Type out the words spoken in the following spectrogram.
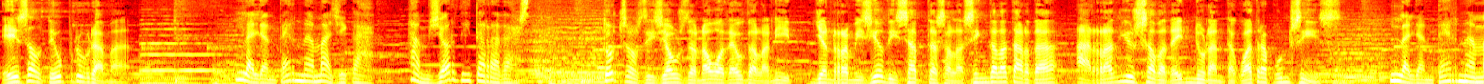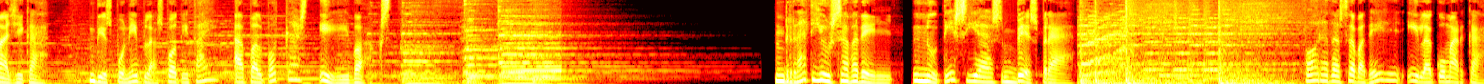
és el teu programa. La llanterna màgica, amb Jordi Terradast. Tots els dijous de 9 a 10 de la nit i en remissió dissabtes a les 5 de la tarda a Ràdio Sabadell 94.6. La llanterna màgica. Disponible a Spotify, Apple Podcast i iVox. Ràdio Sabadell. Notícies vespre. Fora de Sabadell i la comarca.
